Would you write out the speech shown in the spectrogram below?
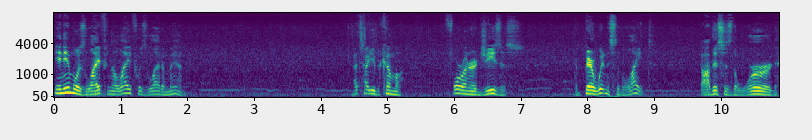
In him was life, and the life was light of men. That's how you become a forerunner of Jesus, to bear witness of the light. Ah, this is the word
